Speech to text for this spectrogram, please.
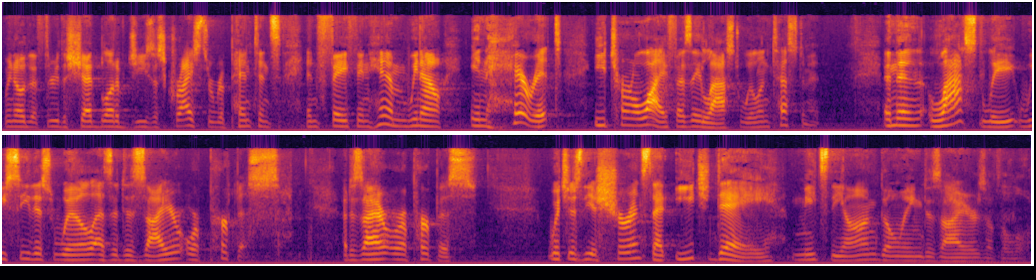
We know that through the shed blood of Jesus Christ, through repentance and faith in him, we now inherit eternal life as a last will and testament. And then lastly, we see this will as a desire or purpose. A desire or a purpose, which is the assurance that each day meets the ongoing desires of the Lord.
